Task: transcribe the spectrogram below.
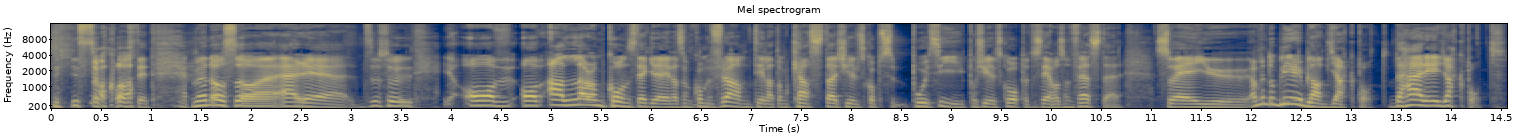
det är så ja. konstigt. Men också är det... Så, så, av, av alla de konstiga grejerna som kommer fram till att de kastar kylskåpspoesi på kylskåpet och ser vad som fäster, så är ju... Ja, men då blir det ibland jackpot. Det här är jackpot.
